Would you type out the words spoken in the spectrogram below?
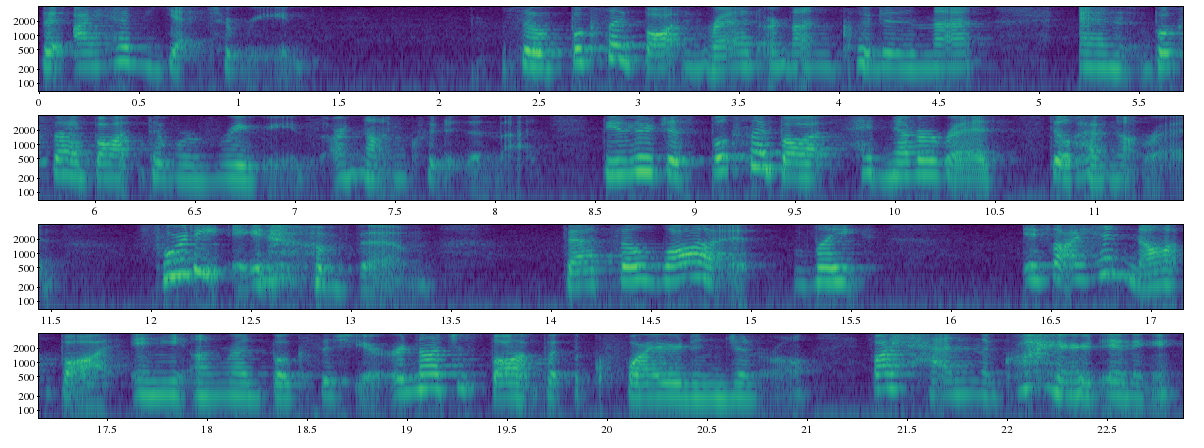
that I have yet to read. So books I bought and read are not included in that, and books that I bought that were rereads are not included in that. These are just books I bought, had never read, still have not read. 48 of them. That's a lot. Like, if I had not bought any unread books this year, or not just bought, but acquired in general, if I hadn't acquired any,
